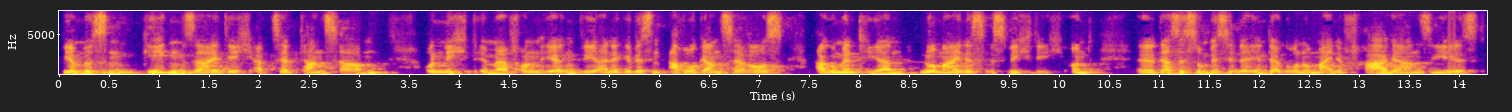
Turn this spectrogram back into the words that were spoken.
wir müssen gegenseitig Akzeptanz haben und nicht immer von irgendwie einer gewissen Arroganz heraus argumentieren, nur meines ist wichtig. Und äh, das ist so ein bisschen der Hintergrund. Und meine Frage an Sie ist,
